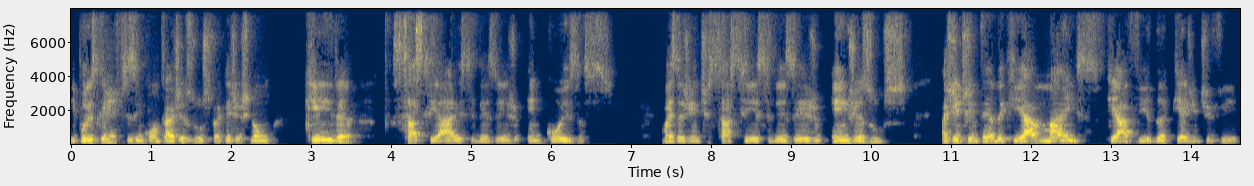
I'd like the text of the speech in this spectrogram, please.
E por isso que a gente precisa encontrar Jesus, para que a gente não queira saciar esse desejo em coisas, mas a gente sacia esse desejo em Jesus. A gente entenda que há mais que a vida que a gente vê,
